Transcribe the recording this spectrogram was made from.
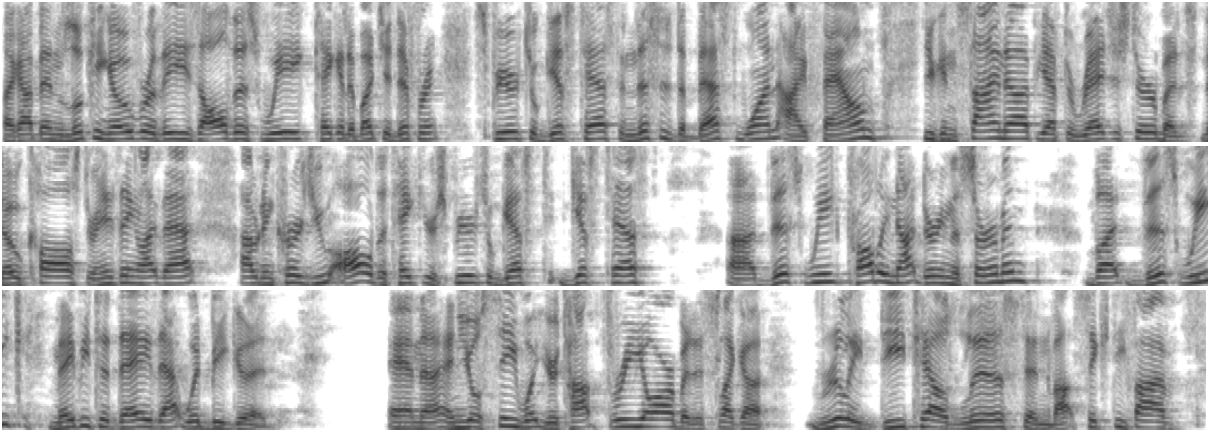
Like I've been looking over these all this week, taking a bunch of different spiritual gifts tests, and this is the best one I found. You can sign up, you have to register, but it's no cost or anything like that. I would encourage you all to take your spiritual gifts, gifts test uh, this week, probably not during the sermon, but this week, maybe today, that would be good. And, uh, and you'll see what your top three are, but it's like a really detailed list and about 65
